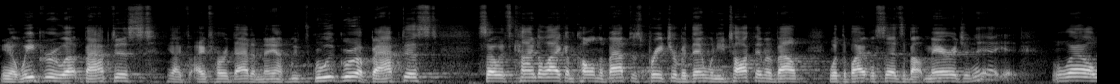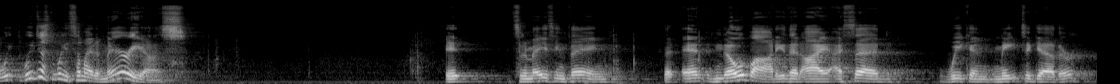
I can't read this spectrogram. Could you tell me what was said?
you know, we grew up Baptist. I've, I've heard that a man. We grew, up Baptist. So it's kind of like I'm calling the Baptist preacher, but then when you talk to them about what the Bible says about marriage, and eh, well, we, we just need somebody to marry us. It, it's an amazing thing that and nobody that I, I said we can meet together,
